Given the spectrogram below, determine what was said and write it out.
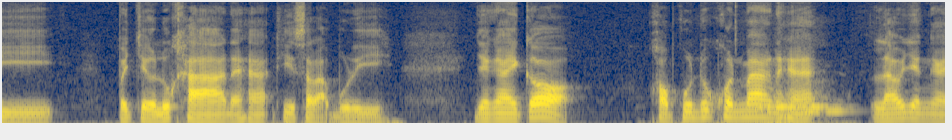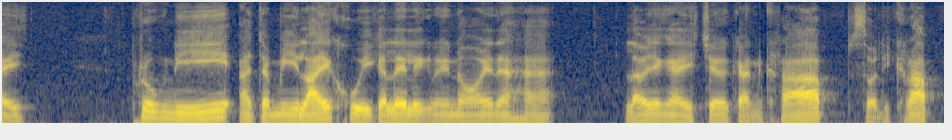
ดีไปเจอลูกค้านะฮะที่สระบุรี ยังไงก็ขอบคุณทุกคนมากนะฮะ แล้วยังไงพรุ่งนี้อาจจะมีไลฟ์คุยกันเล็กๆน้อยๆนะฮะ แล้วยังไงเจอกันครับ สวัสดีครับ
